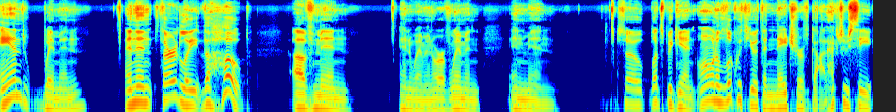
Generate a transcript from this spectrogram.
and women. And then thirdly, the hope of men and women, or of women and men. So let's begin. I want to look with you at the nature of God. Actually, we see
